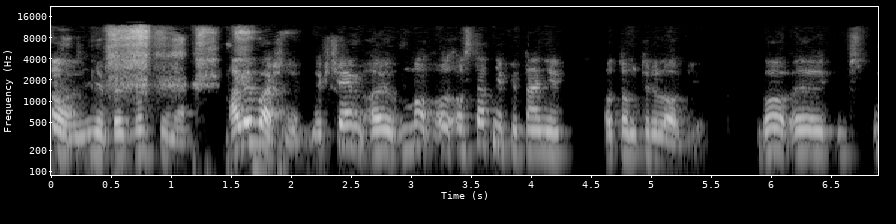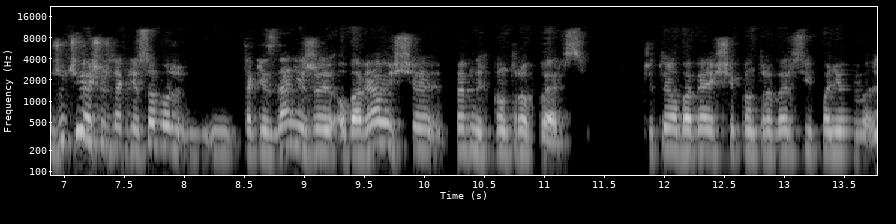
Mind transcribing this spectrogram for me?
No, nie, bez wątpienia. Ale właśnie, chciałem, e, o- ostatnie pytanie o tą trylogię. Bo e, rzuciłeś już takie słowo, takie zdanie, że obawiałeś się pewnych kontrowersji. Czy ty obawiałeś się kontrowersji, ponieważ,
